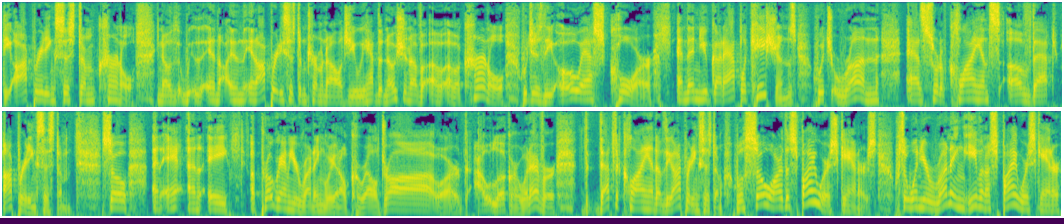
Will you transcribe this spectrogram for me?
the operating system kernel. You know, in, in, in operating system terminology, we have the notion of a, of a kernel, which is the OS core, and then you've got applications which run as sort of clients of that operating system. So an, an a a program you're running, you know, Corel Draw or Outlook or whatever, that's a client of the operating system. Well, so are the spyware scanners. So when you're running even a spyware scanner,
